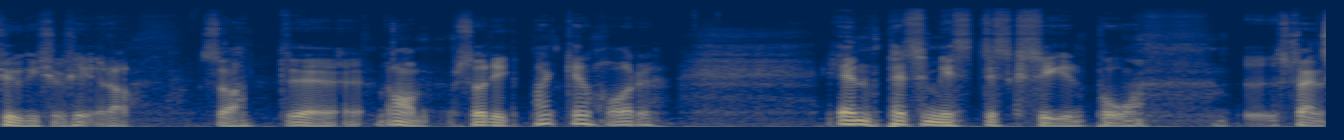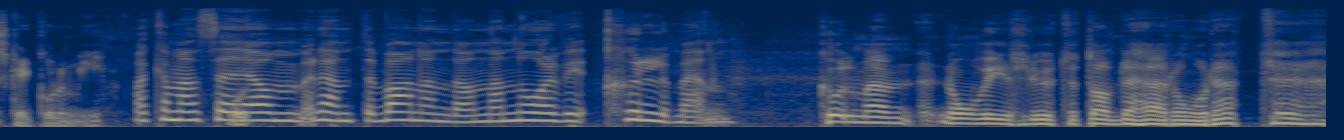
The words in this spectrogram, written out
2024. Så att eh, ja, så Riksbanken har en pessimistisk syn på eh, svensk ekonomi. Vad kan man säga om räntebanan då? När når vi kulmen? Kulmen når vi i slutet av det här året. Eh,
